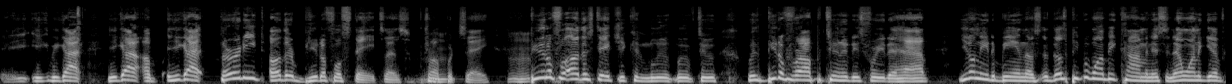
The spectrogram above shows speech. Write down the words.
We got you got a, you got thirty other beautiful states, as Trump would say. Beautiful other states you can move move to with beautiful opportunities for you to have. You don't need to be in those. Those people want to be communists and they want to give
